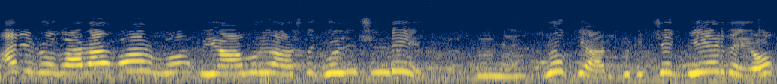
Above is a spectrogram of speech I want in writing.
Hani rogarlar var mı? Bir yağmur yağarsa gölün içindeyiz. Yok yani su gidecek bir yer de yok.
